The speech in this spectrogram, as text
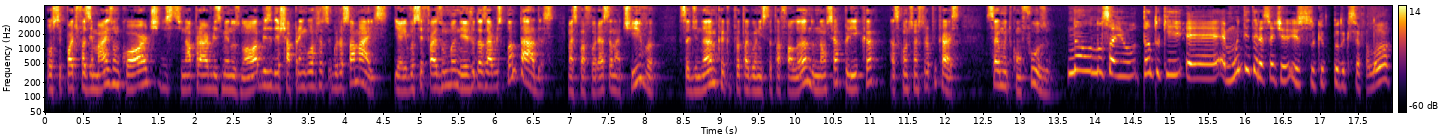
ou você pode fazer mais um corte, destinar para árvores menos nobres e deixar para engrossar mais. E aí você faz um manejo das árvores plantadas. Mas para a floresta nativa, essa dinâmica que o protagonista está falando não se aplica às condições tropicais. Saiu muito confuso? Não, não saiu. Tanto que é, é muito interessante isso que, tudo que você falou,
